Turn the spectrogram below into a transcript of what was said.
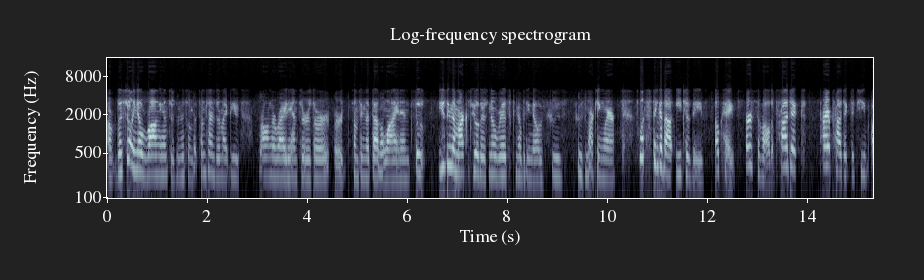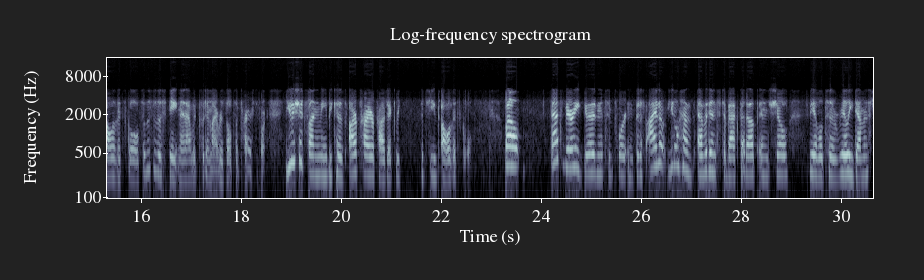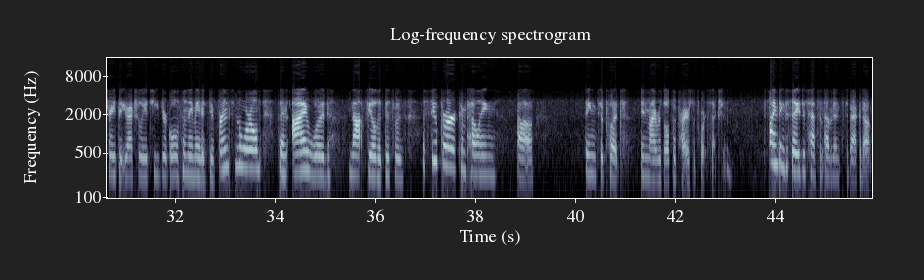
uh, there's certainly no wrong answers in this one, but sometimes there might be wrong or right answers or, or something that's out of line. And so using the marker tool, there's no risk. Nobody knows who's, who's marking where. So let's think about each of these. Okay, first of all, the project prior project achieved all of its goals. So this is a statement I would put in my results of prior support. You should fund me because our prior project achieved all of its goals. Well, that's very good and it's important, but if I don't, you don't have evidence to back that up and show to be able to really demonstrate that you actually achieved your goals and they made a difference in the world, then I would not feel that this was a super compelling uh, thing to put in my results of prior support section fine thing to say, just have some evidence to back it up.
